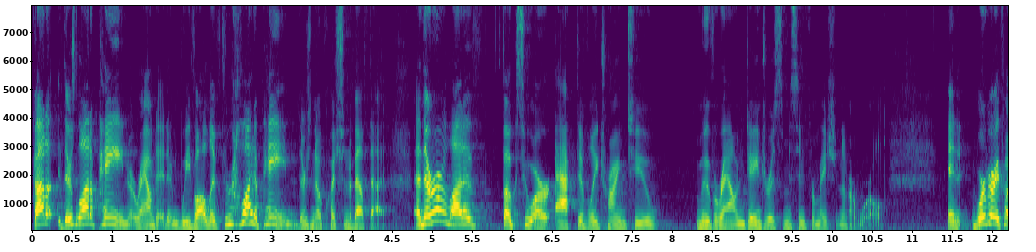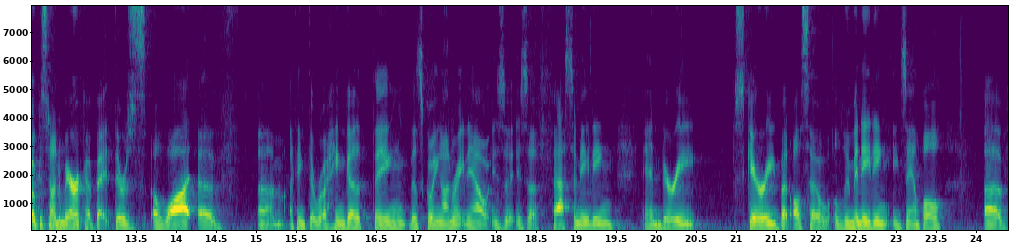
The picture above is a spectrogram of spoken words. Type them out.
got a, there's a lot of pain around it, and we've all lived through a lot of pain. There's no question about that. And there are a lot of folks who are actively trying to move around dangerous misinformation in our world. And we're very focused on America, but there's a lot of, um, I think the Rohingya thing that's going on right now is a, is a fascinating and very scary, but also illuminating example of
